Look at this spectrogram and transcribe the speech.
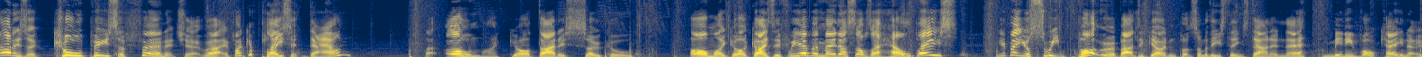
That is a cool piece of furniture. Right, if I could place it down. oh my god, that is so cool. Oh my god, guys, if we ever made ourselves a hell base, you bet your sweet butt we're about to go and put some of these things down in there. Mini volcano.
